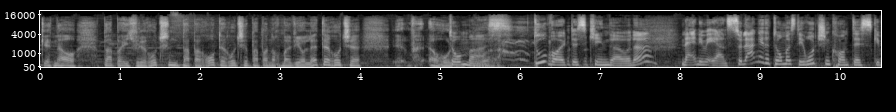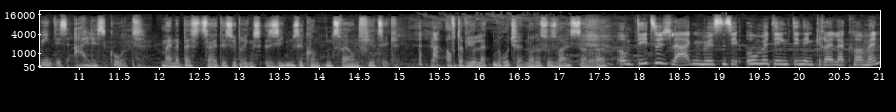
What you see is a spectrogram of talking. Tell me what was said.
genau. Papa, ich will rutschen. Papa, rote Rutsche. Papa, nochmal violette Rutsche. Äh, Erholung Thomas, pur. du wolltest Kinder, oder? Nein, im Ernst. Solange der Thomas die Rutschen-Contests gewinnt, ist alles gut. Meine Bestzeit ist übrigens 7 Sekunden 42. Ja, auf der violetten Rutsche, nur dass du es weißt, Sandra. Um die zu schlagen, müssen Sie unbedingt in den Gröller kommen,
